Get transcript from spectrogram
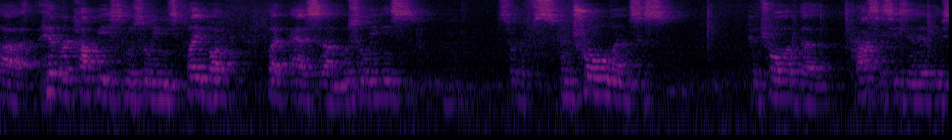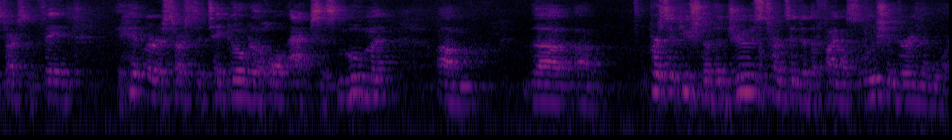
uh, Hitler copies Mussolini's playbook, but as um, Mussolini's sort of control and control of the processes in Italy starts to fade, Hitler starts to take over the whole Axis movement. Um, the uh, persecution of the Jews turns into the final solution during the war.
